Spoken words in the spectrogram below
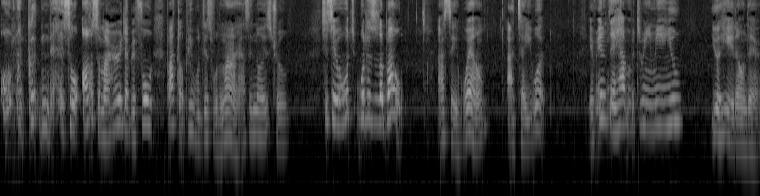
Oh my goodness, that is so awesome. I heard that before, but I thought people just were lying. I said, No, it's true. She said, Well, what, what is it about? I said, Well, I tell you what, if anything happened between me and you, you'll hear it on there.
